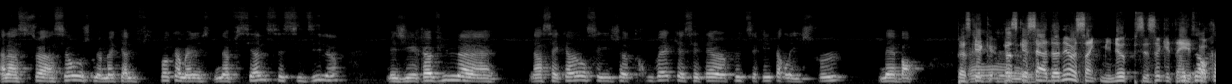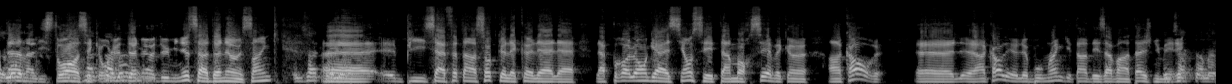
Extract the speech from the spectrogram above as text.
la situation. Je ne me qualifie pas comme un, officiel, ceci dit, là, mais j'ai revu la, la, séquence et je trouvais que c'était un peu tiré par les cheveux. Mais bon, parce que, parce que ça a donné un 5 minutes, puis c'est ça qui est important dans l'histoire. C'est qu'au lieu de donner un 2 minutes, ça a donné un 5. Euh, puis ça a fait en sorte que la, la, prolongation s'est amorcée avec un encore. Euh, encore le, boomerang qui est en désavantage numérique. Exactement.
